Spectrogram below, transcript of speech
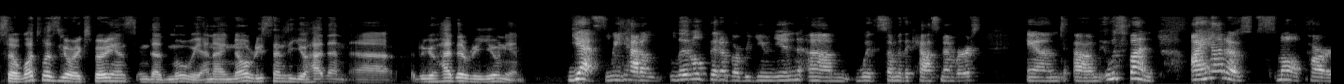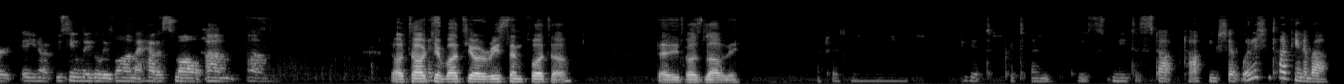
So, what was your experience in that movie? And I know recently you had an uh, you had a reunion. Yes, we had a little bit of a reunion um, with some of the cast members, and um, it was fun. I had a small part. You know, if you've seen Legally Blonde, I had a small. Um, um, so talking about your recent photo, that it was lovely. You get to pretend please need to stop talking shit. What is she talking about?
